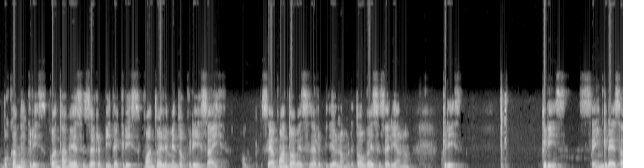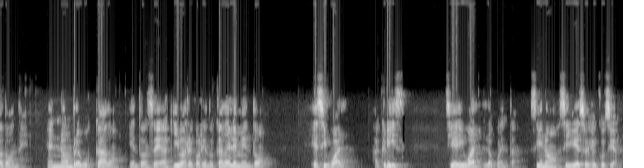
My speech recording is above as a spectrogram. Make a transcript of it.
búscame a Chris. ¿Cuántas veces se repite Chris? ¿Cuántos elementos Chris hay? O sea, ¿cuántas veces se repitió el nombre? Dos veces sería, ¿no? Chris. Chris se ingresa ¿dónde? En nombre buscado. Y entonces aquí va recorriendo. Cada elemento es igual a Chris. Si es igual, lo cuenta. Si no, sigue su ejecución.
